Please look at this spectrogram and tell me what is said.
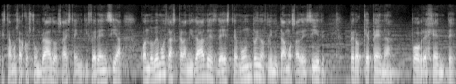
Estamos acostumbrados a esta indiferencia cuando vemos las calamidades de este mundo y nos limitamos a decir, pero qué pena, pobre gente,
